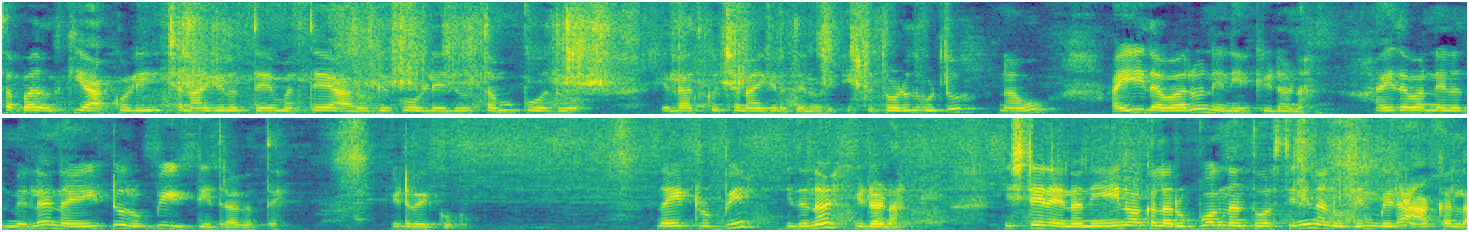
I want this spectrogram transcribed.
ಸಬ್ಬಕ್ಕಿ ಹಾಕ್ಕೊಳ್ಳಿ ಚೆನ್ನಾಗಿರುತ್ತೆ. ಮತ್ತು ಆರೋಗ್ಯಕ್ಕೂ ಒಳ್ಳೆಯದು ತಂಪು ಅದು. ಎಲ್ಲದಕ್ಕೂ ಚೆನ್ನಾಗಿರುತ್ತೆ ನೋಡಿ. ಇಷ್ಟು ತೊಳೆದ್ಬಿಟ್ಟು ನಾವು ಐದು ಅವರು ನೆನೆಯೋಕೆ ಇಡೋಣ ಐದು ಅವರ್ ನೆನೆದ್ಮೇಲೆ ನೈಟು ರುಬ್ಬಿ ಇಟ್ಟಿದ್ರಾಗುತ್ತೆ. ಇಡಬೇಕು. ನೈಟ್ ರುಬ್ಬಿ ಇದನ್ನು ಇಡೋಣ. ಇಷ್ಟೇ ನಾನು ಏನು ಹಾಕಲ್ಲ. ರುಬ್ಬುವಾಗ ನಾನು ತೋರಿಸ್ತೀನಿ. ನಾನು ಉದ್ದಿನ ಬೇಳೆ ಹಾಕಲ್ಲ.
